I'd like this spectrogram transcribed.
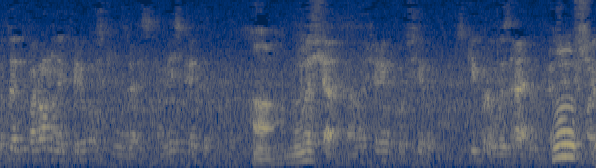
вот этот паром на перевозке называется. Там есть какая-то А, ну, площадка, она все время курсирует. С в Израиль. Ну, с- на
